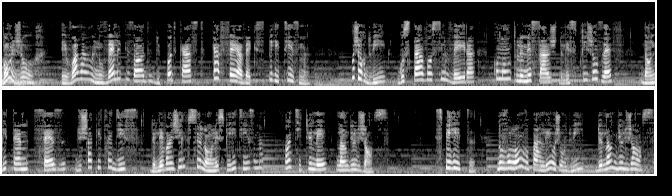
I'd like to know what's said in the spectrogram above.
Bonjour et voilà un nouvel épisode du podcast Café avec Spiritisme. Aujourd'hui, Gustavo Silveira commente le message de l'Esprit Joseph dans l'item 16 du chapitre 10 de l'Évangile selon le Spiritisme intitulé L'indulgence. Spirit, nous voulons vous parler aujourd'hui de l'indulgence,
